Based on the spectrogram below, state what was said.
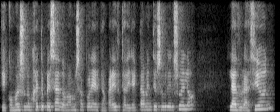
que como es un objeto pesado vamos a poner que aparezca directamente sobre el suelo, la duración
